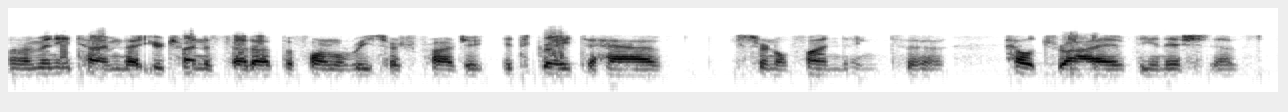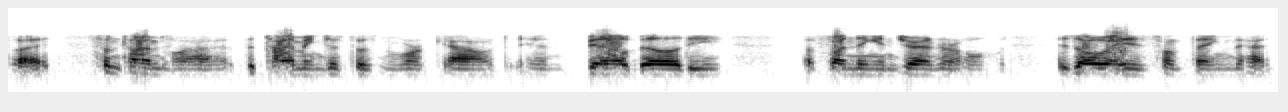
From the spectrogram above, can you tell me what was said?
um, anytime that you're trying to set up a formal research project, it's great to have external funding to help drive the initiatives, but sometimes uh, the timing just doesn't work out, and availability funding in general is always something that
